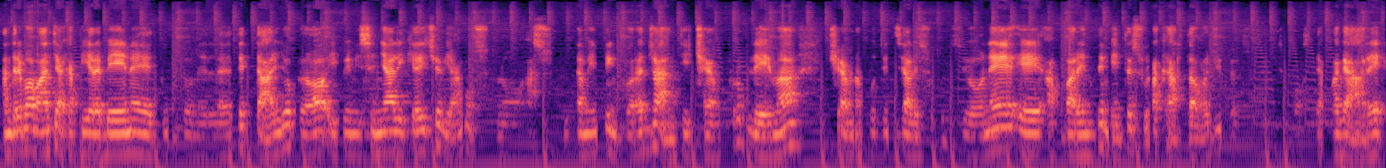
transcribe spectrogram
Andremo avanti a capire bene tutto nel dettaglio, però i primi segnali che riceviamo sono assolutamente incoraggianti. C'è un problema, c'è una potenziale soluzione e apparentemente sulla carta oggi persone disposte a pagare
